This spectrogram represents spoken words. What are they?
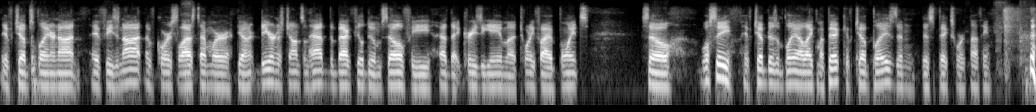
if Chubb's playing or not. If he's not, of course, last time where D'Ernest Johnson had the backfield to himself, he had that crazy game, uh, 25 points. So we'll see. If Chubb doesn't play, I like my pick. If Chubb plays, then this pick's worth nothing.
